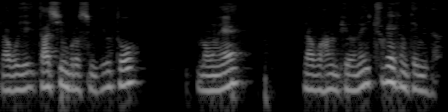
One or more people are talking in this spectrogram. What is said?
라고 예- 다시 물었습니다. 이것도 농해라고 하는 표현의 추격 형태입니다.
